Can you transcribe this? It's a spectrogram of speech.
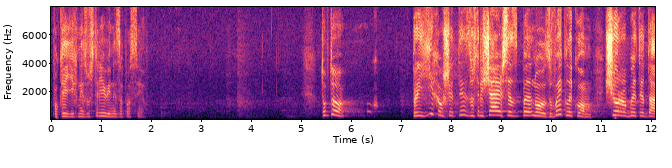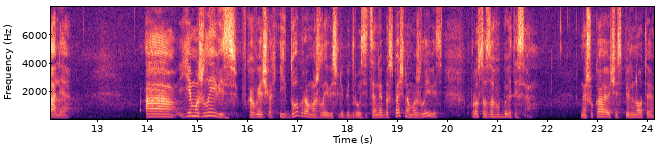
поки їх не зустрів і не запросив. Тобто, приїхавши, ти зустрічаєшся з, ну, з викликом, що робити далі. А є можливість кавичках і добра можливість, любі друзі, це небезпечна можливість просто загубитися, не шукаючи спільноти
